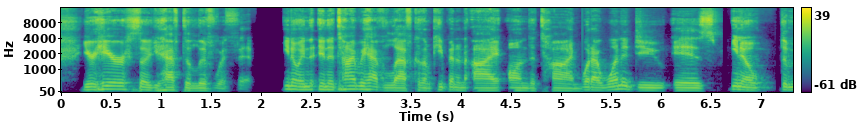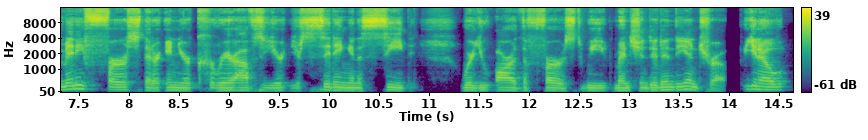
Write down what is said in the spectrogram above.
you're here, so you have to live with it. You know, in, in the time we have left, because I'm keeping an eye on the time, what I want to do is, you know, the many firsts that are in your career, obviously you're, you're sitting in a seat where you are the first. We mentioned it in the intro. You know,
